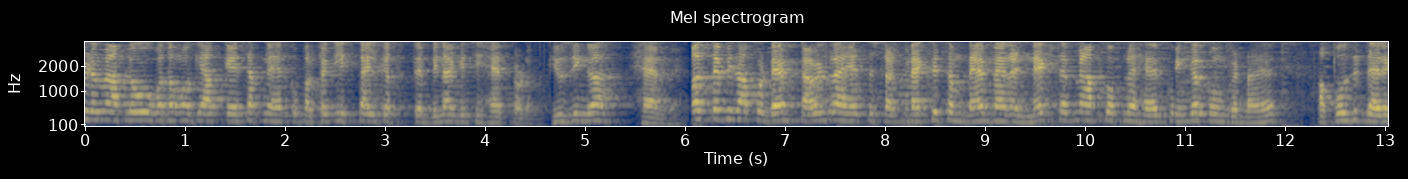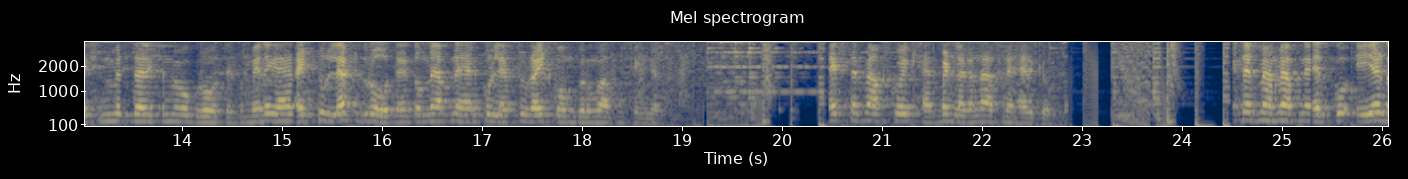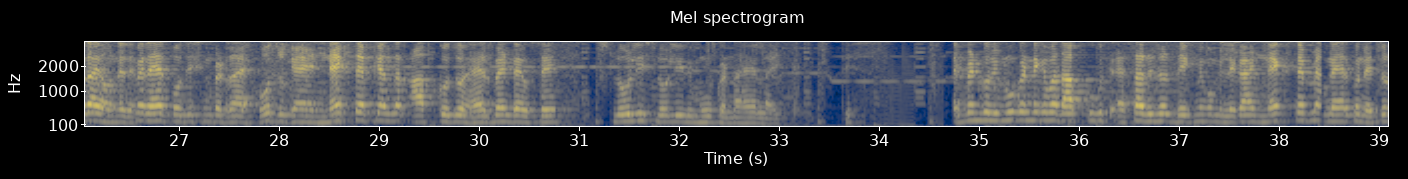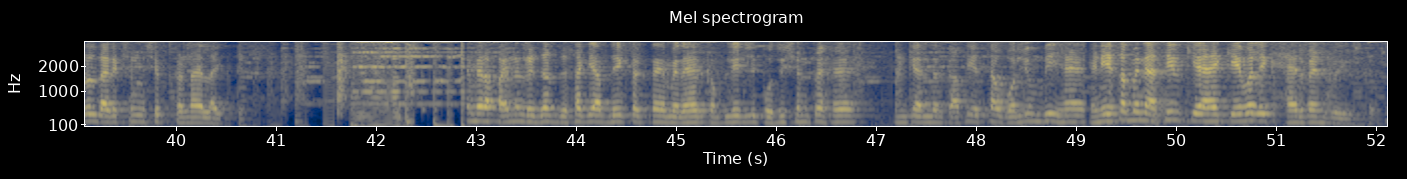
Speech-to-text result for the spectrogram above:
Video में आप लोगों को बताऊँगा कि आप कैसे अपने हेयर को परफेक्टली स्टाइल कर सकते हैं बिना किसी hair product using a hair band first step is आपको डैम्प टावल ड्राई हेयर से start back with some damp hair and next step में आपको अपने हेयर को फिंगर कॉम करना है। अपोजिट डायरेक्शन में, इस डायरेक्शन में वो ग्रो होते हैं। तो मेरे hair right to left grow होते हैं। तो मैं अपने हेयर को लेफ़्ट टू राइट कॉम करूँगा अपनी फिंगर्स नेक्स्ट स्टेप में आपको एक हेयर बैंड लगाना है अपने हेयर के ऊपर। स्टेप में हमें अपने हेयर को एयर ड्राई होने दें। मेरे हेयर पोजीशन पे ड्राई हो चुके हैं। नेक्स्ट स्टेप के अंदर आपको जो हेयर बैंड है, उसे स्लोली स्लोली रिमूव करना है लाइक दिस हेयर बैंड को रिमूव करने के बाद आपको कुछ ऐसा रिज़ल्ट देखने को मिलेगा। एंड नेक्स्ट स्टेप में अपने हेयर को नेचुरल डायरेक्शन में शिफ्ट करना है लाइक दिस मेरा फाइनल रिज़ल्ट जैसा कि आप देख सकते हैं, मेरे हेयर कंप्लीटली पोजीशन पे है। इनके अंदर काफ़ी अच्छा वॉल्यूम भी है। एंड ये सब मैंने अचीव किया है, केवल एक हेयर बैंड को यूज़ करके।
